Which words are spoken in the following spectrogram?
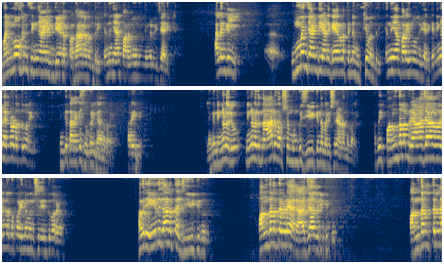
മൻമോഹൻ സിംഗ് ആണ് ഇന്ത്യയുടെ പ്രധാനമന്ത്രി എന്ന് ഞാൻ പറഞ്ഞു എന്ന് നിങ്ങൾ വിചാരിക്കുക. അല്ലെങ്കിൽ ഉമ്മൻചാണ്ടിയാണ് കേരളത്തിന്റെ മുഖ്യമന്ത്രി എന്ന് ഞാൻ പറയുന്നു എന്ന് വിചാരിക്കുക. നിങ്ങൾ എന്നോട് എന്ത് പറയും? നിങ്ങൾക്ക് തലയ്ക്ക് സുഖമില്ല എന്ന് പറയും. പറയില്ലേ? അല്ലെങ്കിൽ നിങ്ങളൊരു നിങ്ങളൊരു നാല് വർഷം മുമ്പ് ജീവിക്കുന്ന മനുഷ്യനാണെന്ന് പറയും. അപ്പൊ ഈ പന്തളം രാജാവ് എന്നൊക്കെ പറയുന്ന മനുഷ്യർ എന്ത് പറയണം അവർ ഏത് കാലത്താണ് ജീവിക്കുന്നത്? പന്തളത്തെവിടെയാ രാജാവ് ഇരിക്കുന്നത്? പന്തളത്തല്ല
